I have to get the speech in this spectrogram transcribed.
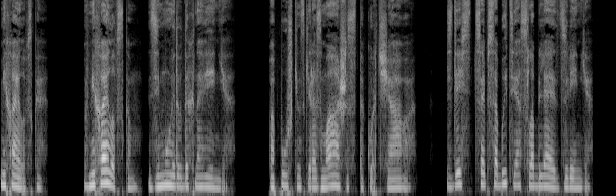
Михайловская. В Михайловском зимует вдохновенье. По-пушкински размашисто, курчаво. Здесь цепь событий ослабляет звенья,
